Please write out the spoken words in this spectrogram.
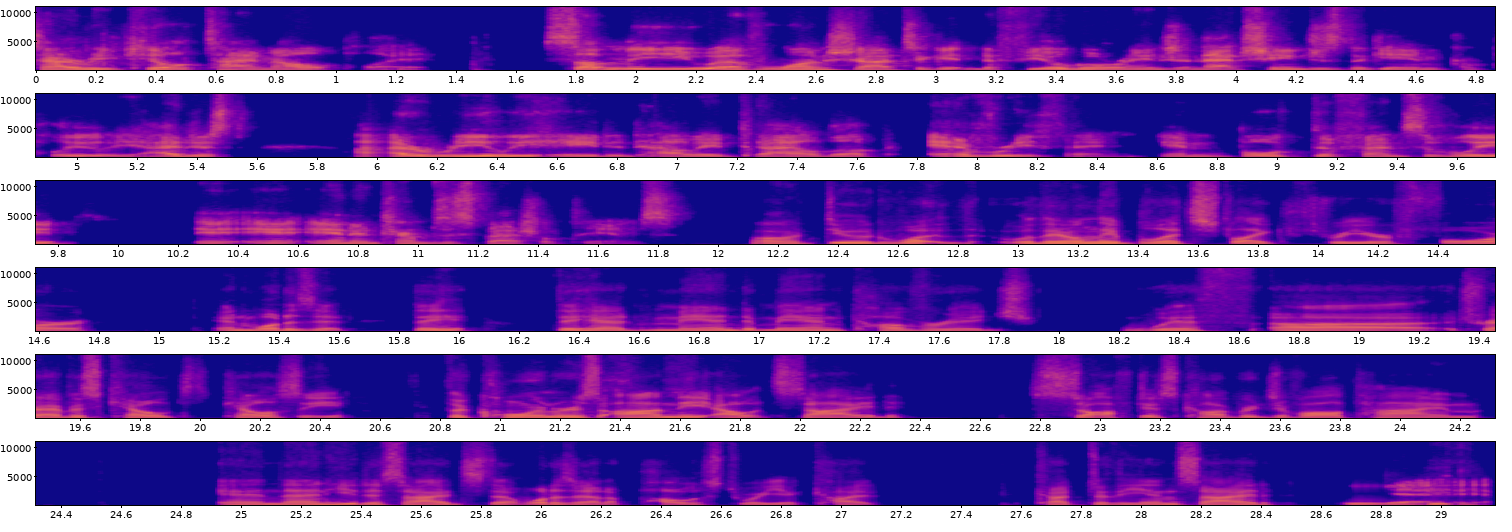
Tyreek Hill timeout play. Suddenly you have one shot to get into field goal range, and that changes the game completely. I just I really hated how they dialed up everything in both defensively and, in terms of special teams. oh, dude, what? Well, they only blitzed like three or four, and what is it? They they had man to man coverage with uh Travis Kel- Kelce, the corners on the outside, softest coverage of all time, and then he decides that what is that a post where you cut cut to the inside? Yeah, he, yeah.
